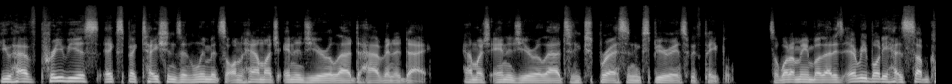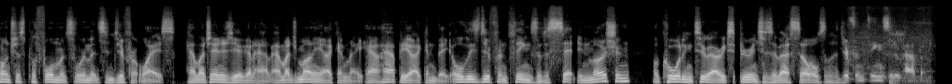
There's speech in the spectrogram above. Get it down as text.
you have previous expectations and limits on how much energy you're allowed to have in a day, how much energy you're allowed to express and experience with people. So what I mean by that is everybody has subconscious performance limits in different ways. How much energy going to have, how much money I can make, how happy I can be, all these different things that are set in motion according to our experiences of ourselves and the different things that have happened.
